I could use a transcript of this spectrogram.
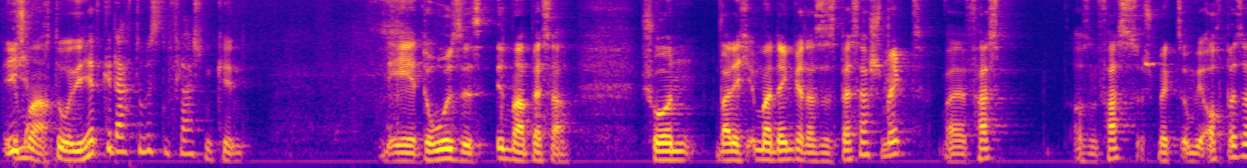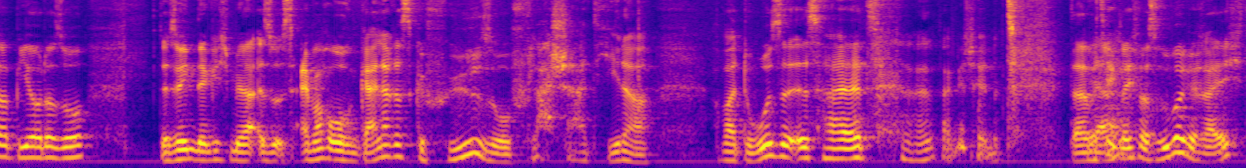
Ich Immer. auch Dose. Ich hätte gedacht, du bist ein Flaschenkind. Nee, Dose ist immer besser. Schon, weil ich immer denke, dass es besser schmeckt, weil Fass, aus dem Fass schmeckt es irgendwie auch besser, Bier oder so. Deswegen denke ich mir, also ist einfach auch ein geileres Gefühl, so Flasche hat jeder. Aber Dose ist halt, Dankeschön, da wird Ja. hier gleich was rübergereicht.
